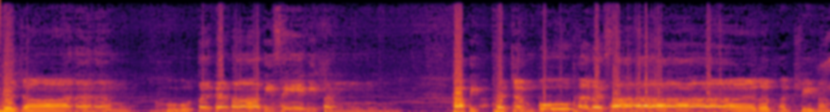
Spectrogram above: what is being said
ഗജാനനം ഭൂതഗണാതിസേവിതം. കപിത്തജംബൂഫലസാരഭക്ഷിണം.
